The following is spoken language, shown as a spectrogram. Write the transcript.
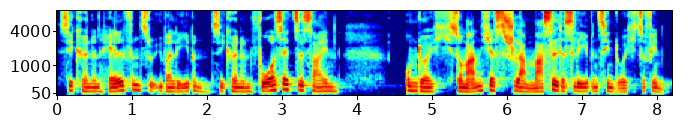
sie können helfen zu überleben, sie können Vorsätze sein, um durch so manches Schlamassel des Lebens hindurchzufinden.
